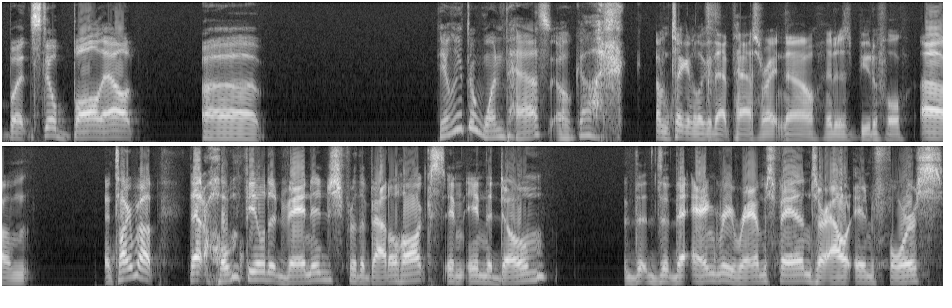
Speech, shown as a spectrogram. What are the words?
but still balled out. Uh, he only threw one pass. Oh gosh. I'm taking a look at that pass right now. It is beautiful. Um, and talk about that home field advantage for the Battlehawks in, in the dome. The, the the angry Rams fans are out in force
